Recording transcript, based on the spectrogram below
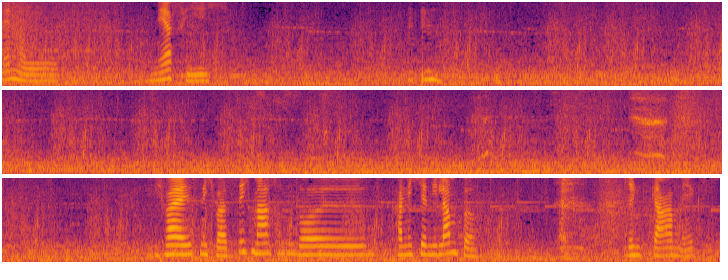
Menno. Nervig. Ich weiß nicht, was ich machen soll. Kann ich hier in die Lampe? Das bringt gar nichts.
